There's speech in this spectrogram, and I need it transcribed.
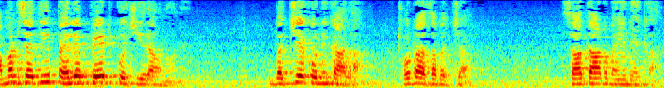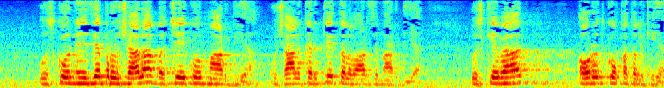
حمل سے تھی، پہلے پیٹ کو چیرا انہوں نے، بچے کو نکالا، چھوٹا سا بچہ، سات آٹھ مہینے کا۔ اس کو نیزے پر اچھالا، بچے کو مار دیا، اچھال کر کے تلوار سے مار دیا۔ اس کے بعد عورت کو قتل کیا۔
